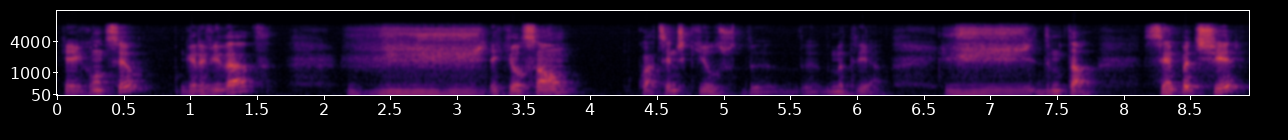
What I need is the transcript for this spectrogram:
O que é que aconteceu? Gravidade. Aquilo são 400 kg de, de, de material. De metal. Sempre a descer,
